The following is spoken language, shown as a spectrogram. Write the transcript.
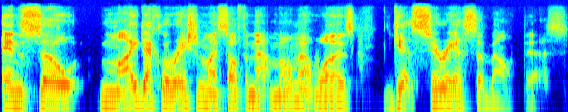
And so my declaration myself in that moment was get serious about this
